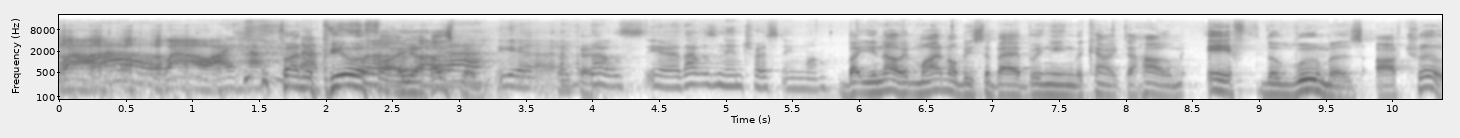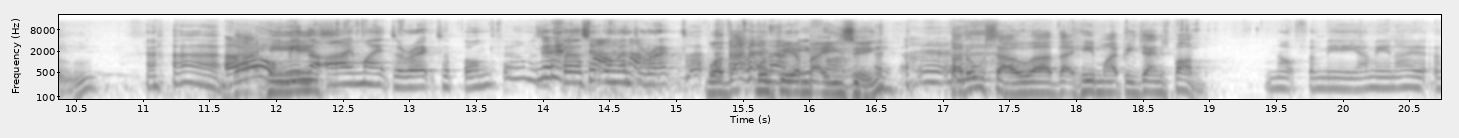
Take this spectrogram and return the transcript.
wow. Wow. I have Trying to that's- purify your uh, husband. Yeah, Okay. that was, yeah, that was an interesting one. But you know, it might not be so bad bringing the character home if the rumours are true. that Oh, he you mean is- that I might direct a Bond film as the first woman director? Well, that would be That'd fun. amazing. but also uh, that he might be James Bond. Not for me. I mean, I. Uh,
